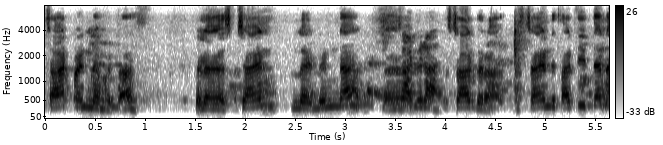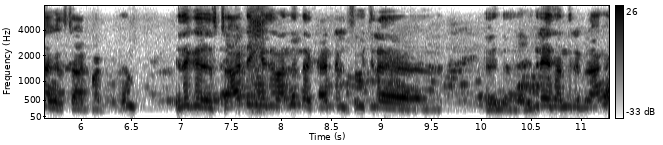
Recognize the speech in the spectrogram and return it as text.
ஸ்டார்ட் பண்ண மாட்டோம் நாங்க ஸ்டாண்ட்ல வராது. ஸ்டார்ட் வராது. ஸ்டாண்ட் தட்டிட்டு தான் நாங்க ஸ்டார்ட் பண்ணுவோம். இதுக்கு ஸ்டார்டிங் இது வந்து இந்த கேண்டில் சுவிட்ச்ல இந்த இதுலயே தந்துருக்காங்க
